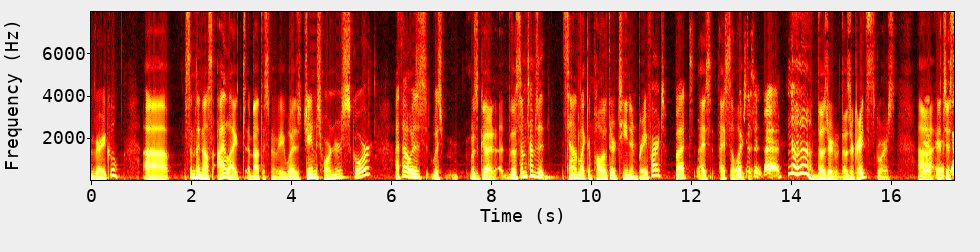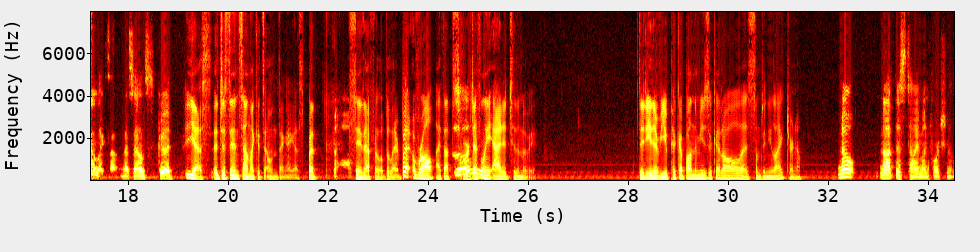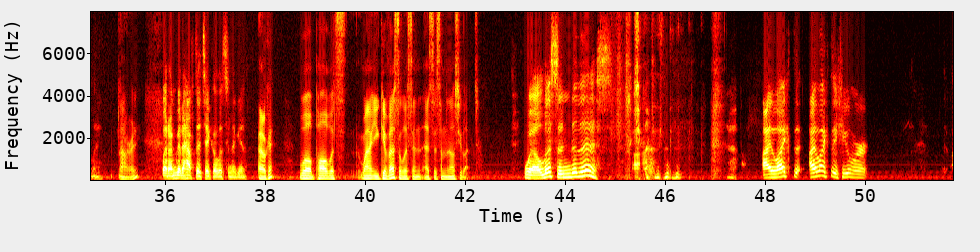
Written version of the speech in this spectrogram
Very cool. Uh, something else I liked about this movie was James Horner's score. I thought was was was good. Though sometimes it sounded like Apollo 13 and Braveheart, but I, I still liked it. which isn't bad. No, no, those are those are great scores. Yeah, Uh, it just sound like something that sounds good. yes, it just didn't sound like its own thing, I guess. But save that for a little bit later. But overall, I thought the score Oh. definitely added to the movie. Did either of you pick up on the music at all as something you liked or no? No, not this time, unfortunately. Alrighty. But I'm gonna have to take a listen again. Okay. Well, Paul, what's why don't you give us a listen as to something else you liked? Well, listen to this. I like the I like the humor.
